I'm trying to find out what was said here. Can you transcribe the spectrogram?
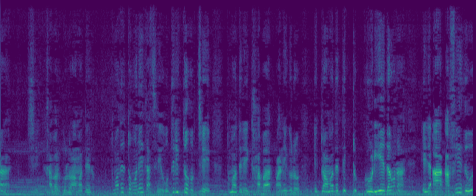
না সেই খাবারগুলো আমাদের তোমাদের তো অনেক আছে অতিরিক্ত হচ্ছে তোমাদের এই খাবার পানিগুলো। একটু আমাদের তো একটু গড়িয়ে দাও না? আ- আফিদু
